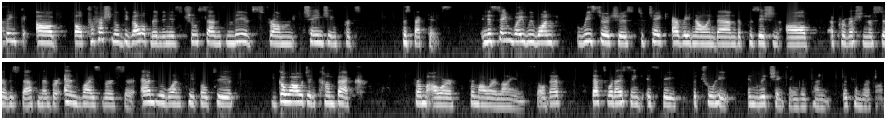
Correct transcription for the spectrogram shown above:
think uh, well, professional development in its true sense lives from changing pers perspectives. In the same way, we want researchers to take every now and then the position of a professional service staff member and vice versa. And we want people to go out and come back from our from our alliance. So that that's what I think is the the truly enriching thing we can we can work on.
